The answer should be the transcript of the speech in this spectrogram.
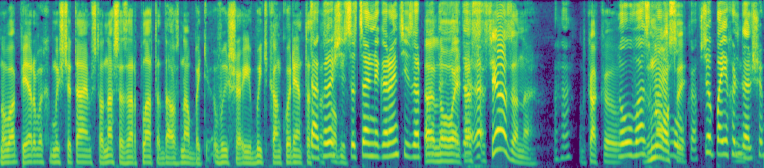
Ну, во-первых, мы считаем, что наша зарплата должна быть выше и быть Так, конкурентоспособной. подожди, социальные гарантии и зарплата. Э, ну, это, э, связано. Ага. Как э, Но у вас взносы. Все, поехали дальше.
